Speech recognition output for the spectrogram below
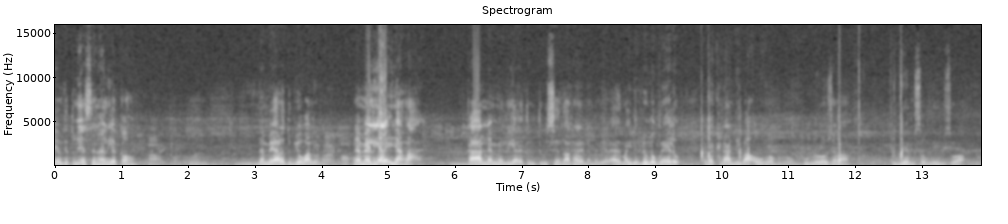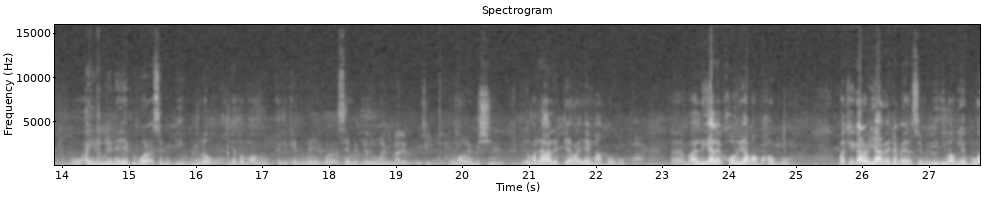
ယောက်ျားသူရဲ့ဇလန်းလေးကကောင်းတယ် ဟာ နာမည်ကတော့ तू ပြောပါလိမ့်မယ်နာမည်လေးကလည်းအရင်လှတယ်ကားနာမည်လေးကလည်း तू तू စဉ်းစားထားတဲ့နာမည်လေးကလည်းအဲမိုင်းတို့အလုံးလုံးမယ်လို့ဒါပေမဲ့ခဏနေပါအောင်လို့ခုလောလောဆယ်မှာ လူလည်းမစုံသေးဘူးဆိုတော့ဟိုအဲ့ဒီလူတွေနဲ့ရိုက်ဖို့တော့အဆင်မပြေဘူးလို့ညတော့မောင်တို့ခစ်တခင်တို့နဲ့ရိုက်ဖို့တော့အဆင်မပြေညလုံးဘူးကဒီမှာလည်းမရှိဘူးလားညတော့မောင်လည်းမရှိဘူးပြီးတော့မထာကလည်းပြန်มาရိုက်မှာမဟုတ်ဘူးဟာအဲမလေးကလည်းခေါ်လို့ရမှာမဟုတ်ဘူးမခစ်ကတော့ရမယ်ဒါပေမဲ့အဆင်မပြေသေးပါဘူးရိုက်ဖို့က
